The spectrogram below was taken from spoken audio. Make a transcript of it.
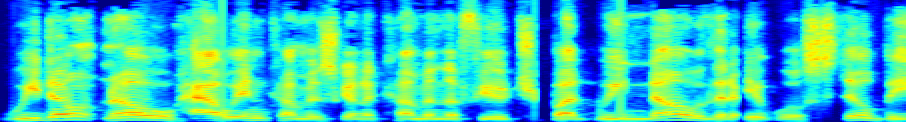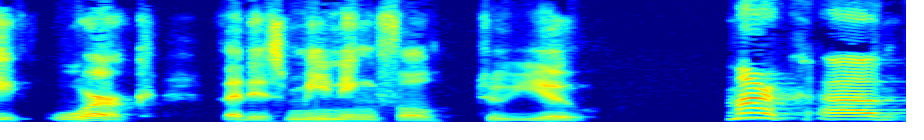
We don't know how income is going to come in the future, but we know that it will still be work that is meaningful to you. Marc, um,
